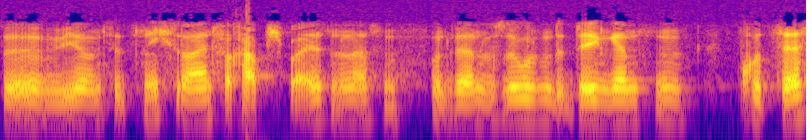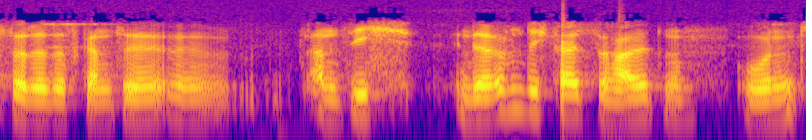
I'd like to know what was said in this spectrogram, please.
äh, wir uns jetzt nicht so einfach abspeisen lassen und werden versuchen, den ganzen Prozess oder das Ganze äh, an sich in der Öffentlichkeit zu halten und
